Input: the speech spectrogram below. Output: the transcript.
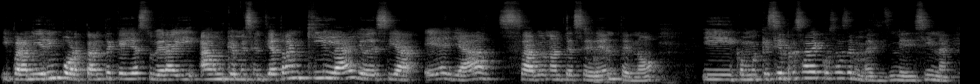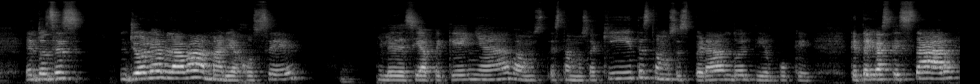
y para mí era importante que ella estuviera ahí, aunque me sentía tranquila, yo decía, ella ya sabe un antecedente, ¿no? Y como que siempre sabe cosas de medicina. Entonces, yo le hablaba a María José Y le decía, pequeña, vamos, estamos aquí, te estamos esperando el tiempo que, que tengas que estar.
